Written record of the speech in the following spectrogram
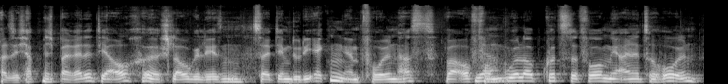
Also ich habe mich bei Reddit ja auch äh, schlau gelesen, seitdem du die Ecken empfohlen hast, war auch vom ja. Urlaub kurz davor, mir eine zu holen.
